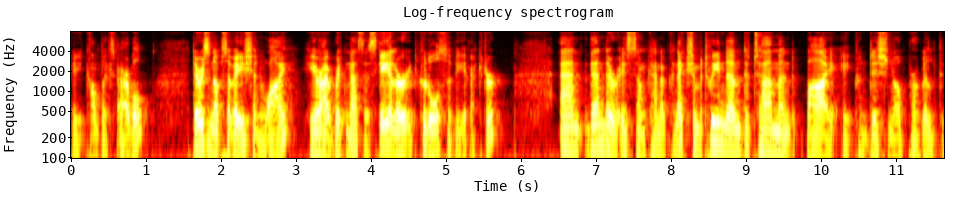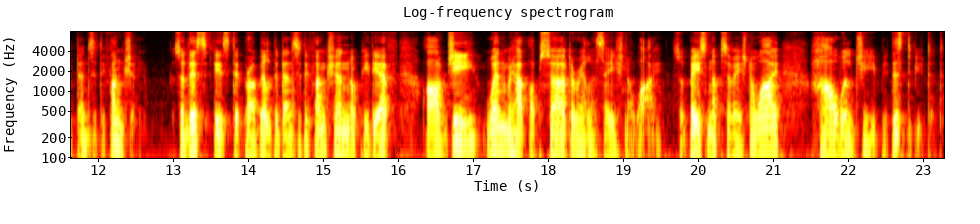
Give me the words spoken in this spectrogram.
a complex variable. There is an observation y, here I've written as a scalar, it could also be a vector. And then there is some kind of connection between them determined by a conditional probability density function. So this is the probability density function or PDF of g when we have observed a realization of y. So based on observation of y, how will g be distributed?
